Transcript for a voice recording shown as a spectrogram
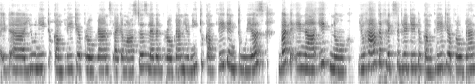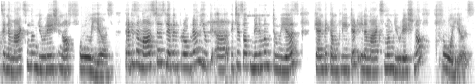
it, uh, you need to complete your programs like a master's level program, you need to complete in two years. But in uh, IGNOU, you have the flexibility to complete your programs in a maximum duration of four years. That is a master's level program, you, uh, which is of minimum two years, can be completed in a maximum duration of four years.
